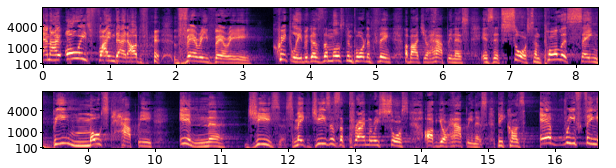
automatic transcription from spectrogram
And I always find that out very, very quickly because the most important thing about your happiness is its source. And Paul is saying, be most happy in Jesus. Make Jesus the primary source of your happiness because everything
